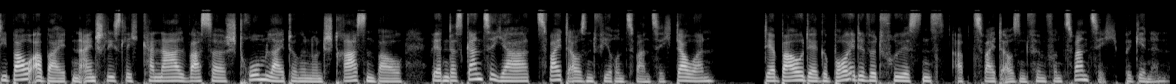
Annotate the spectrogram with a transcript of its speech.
Die Bauarbeiten einschließlich Kanal, Wasser, Stromleitungen und Straßenbau werden das ganze Jahr 2024 dauern der Bau der Gebäude wird frühestens ab 2025 beginnen.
